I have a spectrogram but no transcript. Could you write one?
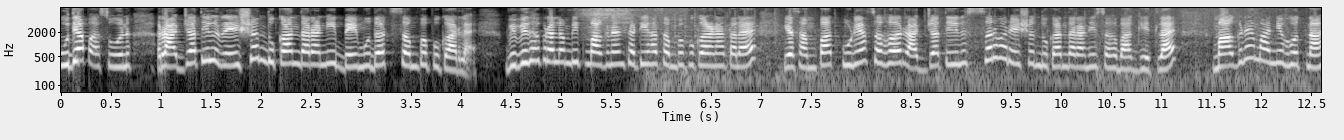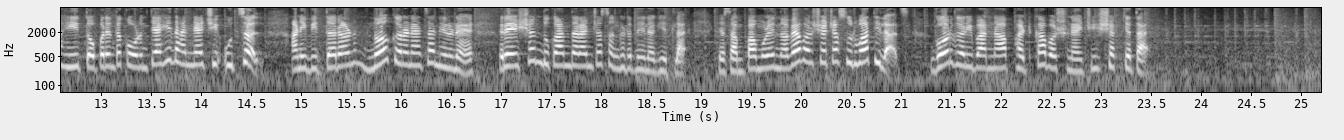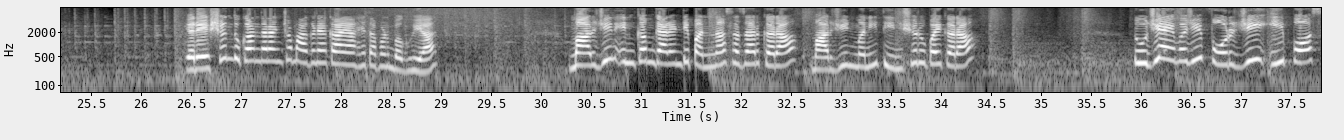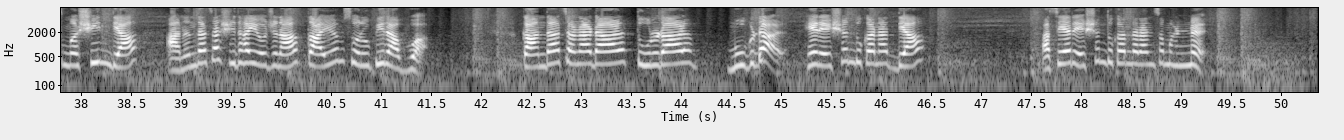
उद्यापासून राज्यातील रेशन दुकानदारांनी बेमुदत संप पुकारलाय. विविध प्रलंबित मागण्यांसाठी हा संप पुकारण्यात आलाय. या संपात पुण्यासह राज्यातील सर्व रेशन दुकानदारांनी सहभाग घेतलाय. मागण्या मान्य होत नाही तोपर्यंत कोणत्याही धान्याची उचल आणि वितरण न करण्याचा निर्णय रेशन दुकानदारांच्या संघटनेनं घेतलाय. या संपामुळे नव्या वर्षाच्या सुरुवातीलाच गोरगरिबांना फटका बसण्याची शक्यता आहे. या रेशन दुकानदारांच्या मागण्या काय आहेत आपण बघूयात. मार्जिन इन्कम गॅरंटी पन्नास हजार करा मार्जिन मनी तीनशे रुपये करा. टू जी ऐवजी four G e POS machine द्या आनंदाचा शिधा योजना कायमस्वरूपी राबवा. कांदा चणा डाळ तूर डाळ मूग डाळ हे रेशन दुकानात द्या. असे या रेशन दुकानदारांचं म्हणणं आहे.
